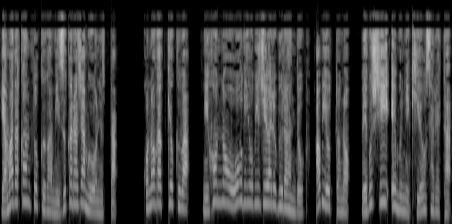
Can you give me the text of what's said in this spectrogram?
山田監督が自らジャムを塗った。この楽曲は日本のオーディオビジュアルブランドアビオットの WebCM に起用された。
